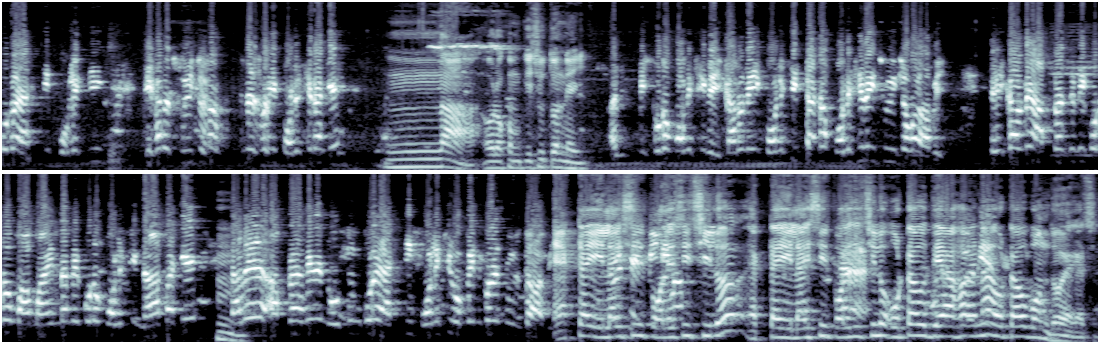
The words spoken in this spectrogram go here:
কোনো অ্যাক্টিভ পলিসি যেখানে সুইচ পলিসি রাখে না ওরকম কিছু তো নেই। কোনো পলিসি নেই? কারণ এই পলিসির টাকা পলিসিরই সুইচ ওভার হবে। সেই কারণে আপনার যদি কোনো মায়ের নামে কোনো পলিসি না থাকে। তাহলে আপনাকে নতুন করে একটি পলিসি ওপেন করে তুলতে হবে। একটা এলআইসির পলিসি ছিল একটা এলআইসির পলিসি হ্যাঁ। ছিল ওটাও দেয়া হয় না ওটাও বন্ধ হয়ে গেছে।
